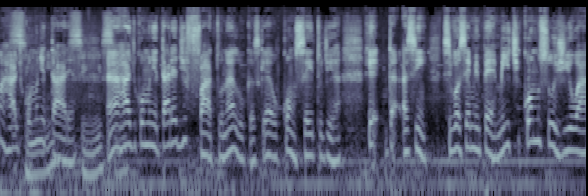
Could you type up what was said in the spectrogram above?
a rádio Sim, comunitária. sim, É, sim. a rádio comunitária de fato, né, Lucas? Que é o conceito de. tá, assim, se você me permite, como surgiu a,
